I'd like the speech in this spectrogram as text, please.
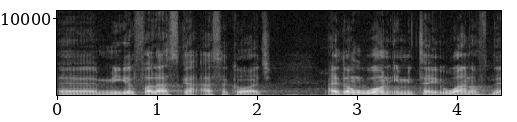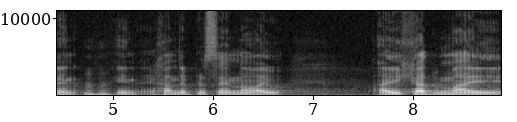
uh, Miguel Falasca as a coach. I don't want to imitate one of them mm -hmm. in 100%. No, I, I had my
